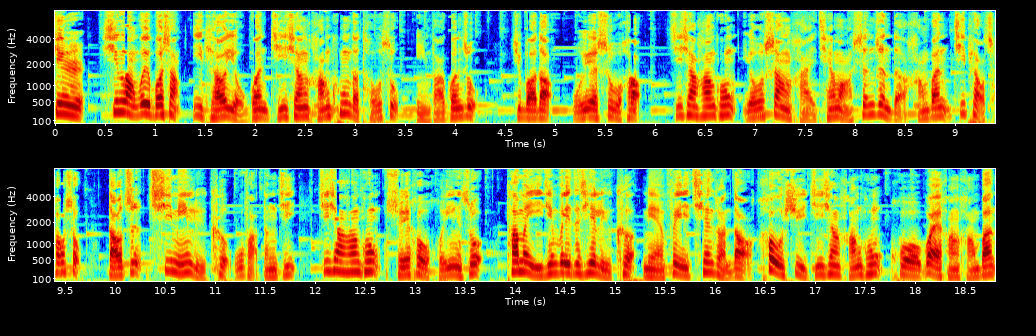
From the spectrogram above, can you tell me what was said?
近日，新浪微博上一条有关吉祥航空的投诉引发关注。据报道，五月十五号，吉祥航空由上海前往深圳的航班机票超售，导致七名旅客无法登机。吉祥航空随后回应说，他们已经为这些旅客免费迁转到后续吉祥航空或外航航班，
